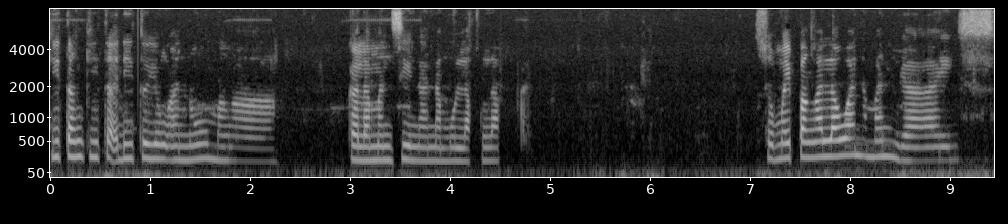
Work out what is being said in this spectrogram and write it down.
Kitang-kita dito yung ano, mga kalamansi na namulaklak. So may pangalawa naman guys.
